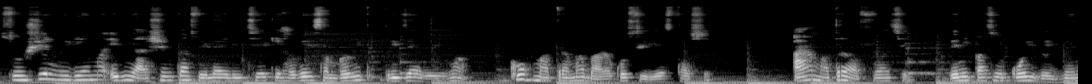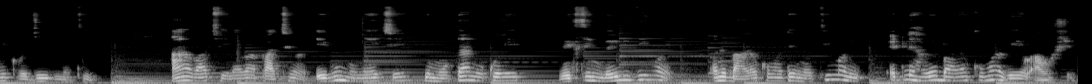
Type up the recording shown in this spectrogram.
સોશિયલ મીડિયામાં એવી આશંકા ફેલાયેલી છે કે હવે સંભવિત ત્રીજા વેવમાં ખૂબ માત્રામાં બાળકો સિરિયસ થશે. આ માત્ર અફવા છે. તેની પાછળ કોઈ વૈજ્ઞાનિક વજૂદ નથી. આ વાત ફેલાવા પાછળ એવું મનાય છે કે મોટા લોકોએ વેક્સિન લઈ લીધી હોય અને બાળકો માટે નથી મળી, એટલે હવે બાળકોમાં વેવ આવશે.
